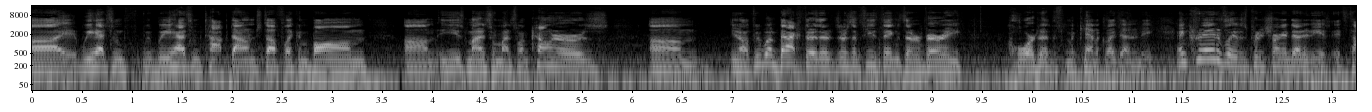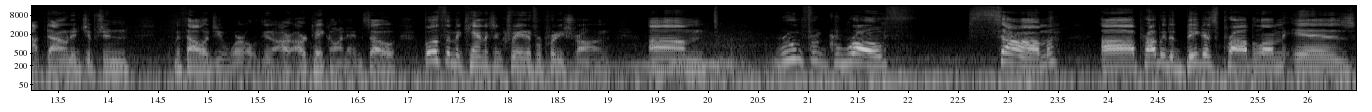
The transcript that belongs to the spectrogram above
Uh, we had some we had some top down stuff like Embalm. Um, it used minus one minus one counters. Um, you know, if we went back there, there, there's a few things that are very core to this mechanical identity. And creatively, it was a pretty strong identity. It's, it's top down Egyptian mythology world. You know, our, our, take on it. And so both the mechanics and creative were pretty strong. Um, room for growth, some. Uh, probably the biggest problem is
